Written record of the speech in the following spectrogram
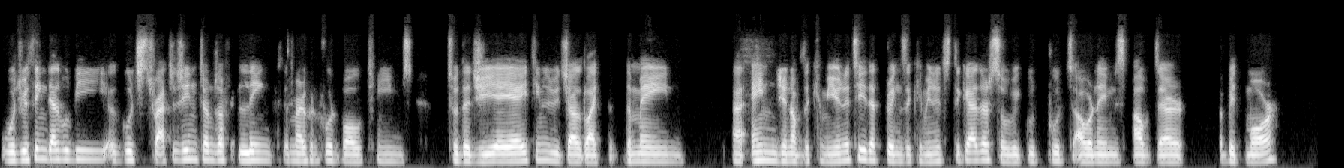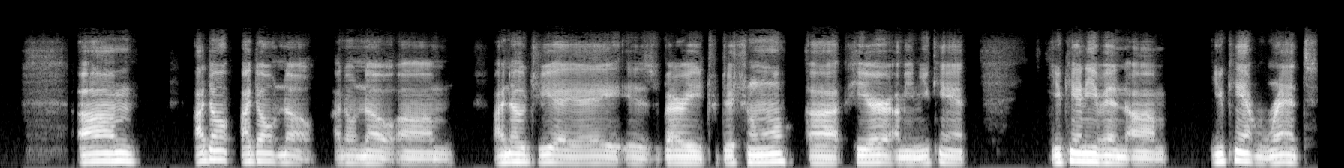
would you think that would be a good strategy in terms of link American football teams to the GAA teams, which are like the main uh, engine of the community that brings the community together? So we could put our names out there a bit more. Um, I don't. I don't know. I don't know. Um, I know GAA is very traditional uh, here. I mean, you can't. You can't even. Um, you can't rent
